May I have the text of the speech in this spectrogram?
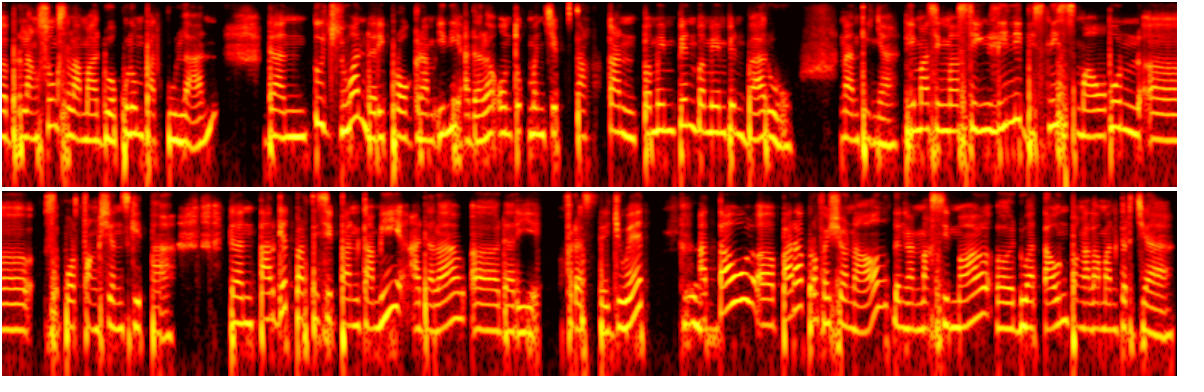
uh, berlangsung selama 24 bulan dan tujuan dari program ini adalah untuk menciptakan pemimpin-pemimpin baru nantinya di masing-masing lini bisnis maupun uh, support function operations kita. Dan target partisipan kami adalah uh, dari fresh graduate hmm. atau uh, para profesional dengan maksimal uh, dua tahun pengalaman kerja.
